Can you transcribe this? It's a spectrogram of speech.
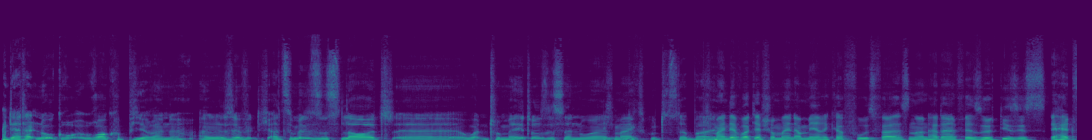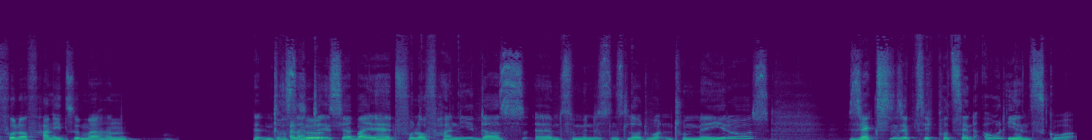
Und der hat halt nur Rohrkopierer, ne? Also das ist ja wirklich, also zumindest laut äh, Rotten Tomatoes ist da nur ich mein, nichts Gutes dabei. Ich meine, der wollte ja schon mal in Amerika Fuß fassen und hat dann versucht, dieses Head Full of Honey zu machen. Das Interessante also, ist ja bei A Head Full of Honey, dass ähm, zumindest laut Rotten Tomatoes 76% Audience Score.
